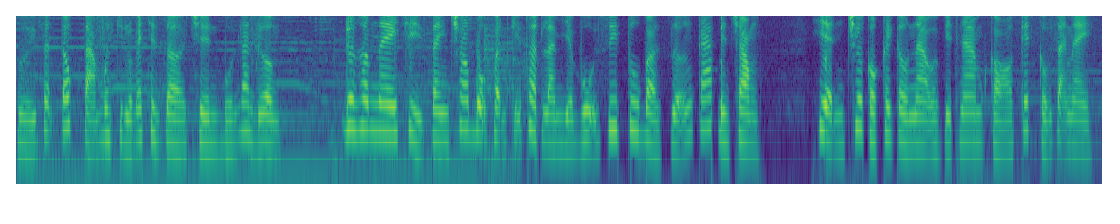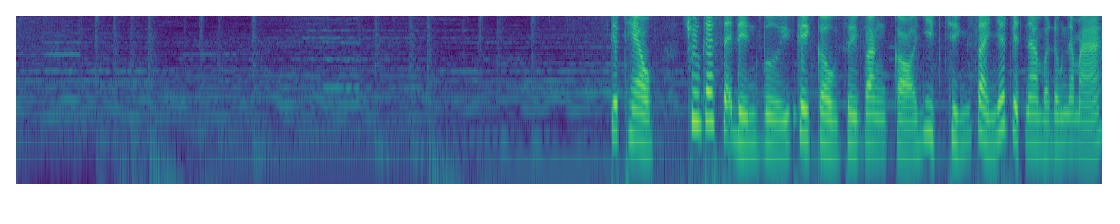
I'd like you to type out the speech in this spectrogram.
với vận tốc 80 km/h trên 4 làn đường. Đường hầm này chỉ dành cho bộ phận kỹ thuật làm nhiệm vụ duy tu bảo dưỡng cáp bên trong. Hiện chưa có cây cầu nào ở Việt Nam có kết cấu dạng này. Tiếp theo, Chúng ta sẽ đến với cây cầu dây văng có nhịp chính dài nhất Việt Nam và Đông Nam Á.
